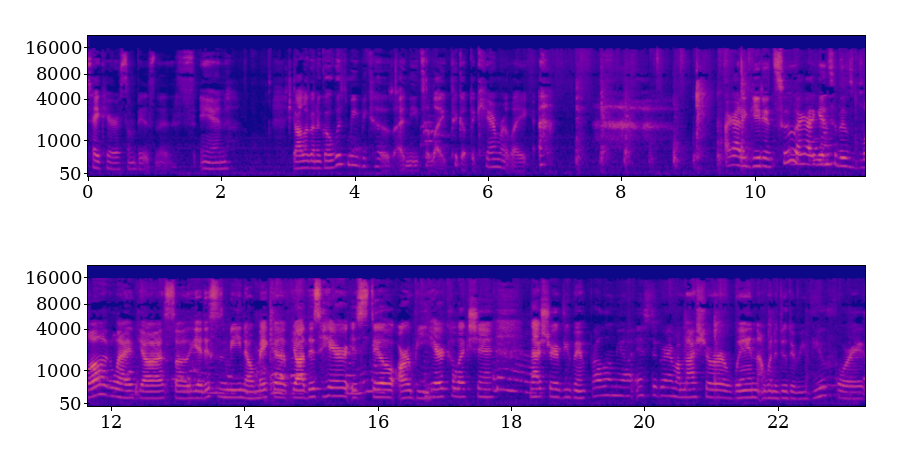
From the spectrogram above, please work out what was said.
take care of some business and y'all are gonna go with me because I need to like pick up the camera like I gotta get into I gotta get into this vlog life y'all. So yeah this is me no makeup. Y'all this hair is still RB hair collection. Not sure if you've been following me on Instagram. I'm not sure when I'm gonna do the review for it.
